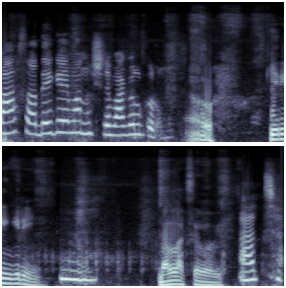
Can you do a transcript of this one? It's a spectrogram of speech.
পাঁচা দেখে মানুষরে পাগল করুন ওহ, কিরিং কিরিং। হুম। ভালো লাগছে ভাবি। আচ্ছা।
